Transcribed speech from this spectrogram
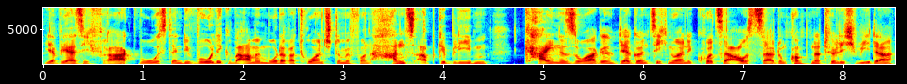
Ja, wer sich fragt, wo ist denn die wohlig warme Moderatorenstimme von Hans abgeblieben, keine Sorge, der gönnt sich nur eine kurze Auszeit und kommt natürlich wieder.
